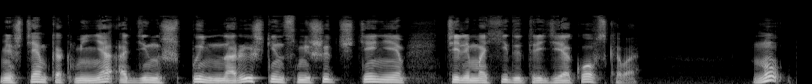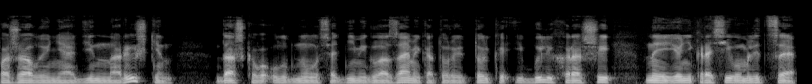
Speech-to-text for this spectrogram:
меж тем, как меня один шпынь Нарышкин смешит чтением телемахиды Тридиаковского. «Ну, пожалуй, не один Нарышкин», — Дашкова улыбнулась одними глазами, которые только и были хороши на ее некрасивом лице.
